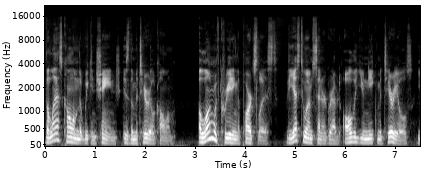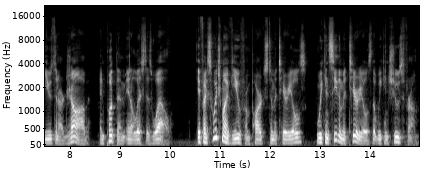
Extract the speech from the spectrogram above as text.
the last column that we can change is the material column. Along with creating the parts list, the S2M Center grabbed all the unique materials used in our job and put them in a list as well. If I switch my view from parts to materials, we can see the materials that we can choose from.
